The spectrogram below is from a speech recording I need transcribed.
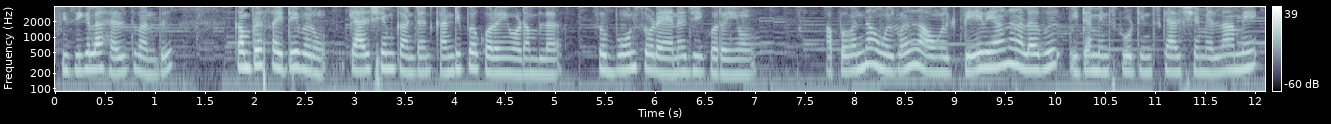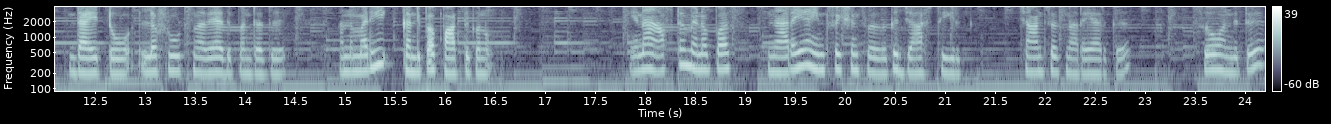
ஃபிசிக்கலாக ஹெல்த் வந்து கம்ப்ரெஸ் ஆகிட்டே வரும். கால்சியம் கண்டென்ட் கண்டிப்பாக குறையும் உடம்புல. ஸோ போன்ஸோட எனர்ஜி குறையும். அப்போ வந்து அவங்களுக்கு வந்து அவங்களுக்கு தேவையான அளவு விட்டமின்ஸ் ப்ரோட்டீன்ஸ் கால்சியம் எல்லாமே டயட்டோ இல்லை ஃப்ரூட்ஸ் நிறையா இது பண்ணுறது அந்த மாதிரி கண்டிப்பாக பார்த்துக்கணும் ஏன்னா ஆஃப்டர் மெனோபாஸ் நிறையா இன்ஃபெக்ஷன்ஸ் வர்றதுக்கு ஜாஸ்தி இருக்கு. சான்சஸ் நிறையா இருக்குது ஸோ வந்துட்டு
